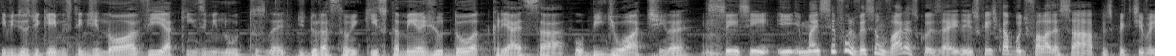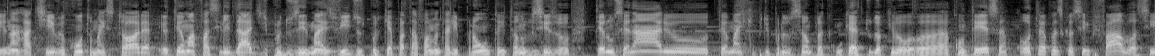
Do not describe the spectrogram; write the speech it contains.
e vídeos de games tem de 9 a 15 minutos, né? De duração. E que isso também ajudou a criar essa. o binge watch, né? Sim, sim. E, mas se você for ver, são várias coisas aí, né? Isso que a gente acabou de falar dessa perspectiva de narrativa, eu conto uma história, eu tenho uma facilidade de produzir mais vídeos, porque a plataforma tá ali pronta, então não preciso ter um cenário, ter uma equipe de produção para que tudo aquilo ah, aconteça. Outra coisa que eu sempre falo, assim,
